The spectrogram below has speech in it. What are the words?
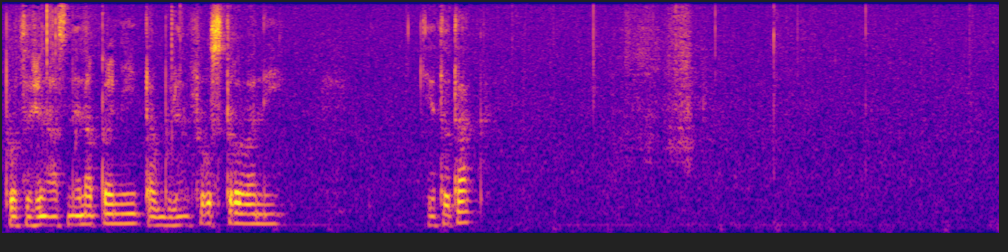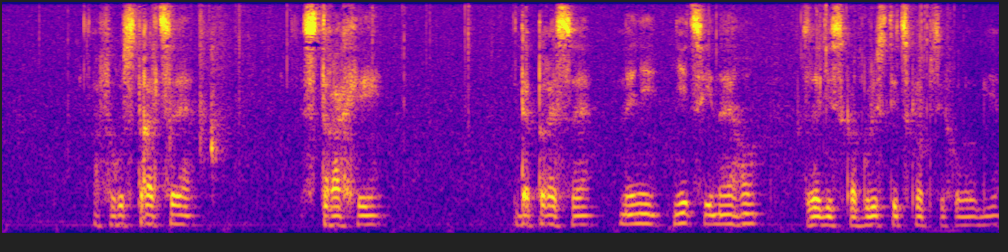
Protože nás nenaplní, tak budeme frustrovaní. Je to tak? A frustrace, strachy, deprese není nic jiného z hlediska buddhistické psychologie,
